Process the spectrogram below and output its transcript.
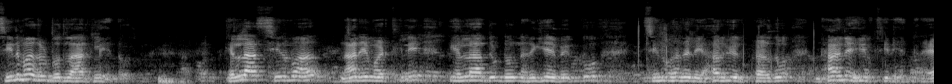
ಸಿನಿಮಾಗಳು ಬದಲಾಗಲಿ ಅನ್ನೋರು. ಎಲ್ಲ ಸಿನಿಮಾ ನಾನೇ ಮಾಡ್ತೀನಿ, ಎಲ್ಲ ದುಡ್ಡು ನನಗೇ ಬೇಕು, ಸಿನಿಮಾದಲ್ಲಿ ಯಾರು ಇರಬಾರ್ದು, ನಾನೇ ಇರ್ತೀನಿ ಅಂದರೆ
